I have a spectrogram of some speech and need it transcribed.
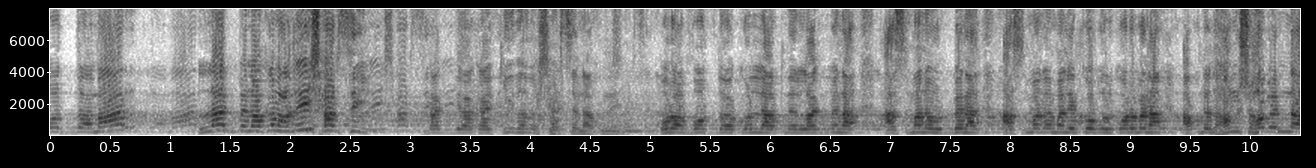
বদ্ধ আমার লাগবে না ওখানে আগেই সারছি। ডাক দেওয়া কয়, কীভাবে সারছেন আপনি? ওরা বদ্ধ করলে আপনার লাগবে না, আসমানে উঠবে না আসমানে মালিক কবুল করবে না, আপনি ধ্বংস হবেন না,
